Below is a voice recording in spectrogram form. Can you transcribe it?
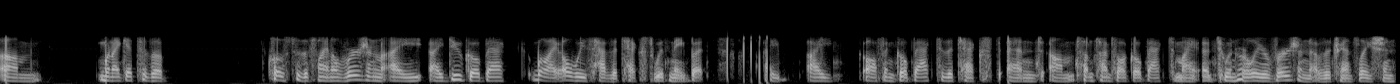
um when I get to the close to the final version, I I do go back. Well, I always have the text with me, but I I often go back to the text, and um, sometimes I'll go back to my uh, to an earlier version of the translation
